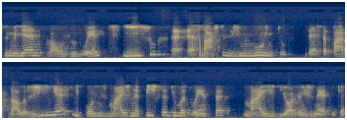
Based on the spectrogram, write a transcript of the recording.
semelhantes aos do doente e isso eh, afasta-nos muito dessa parte da alergia e põe-nos mais na pista de uma doença mais de ordem genética.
